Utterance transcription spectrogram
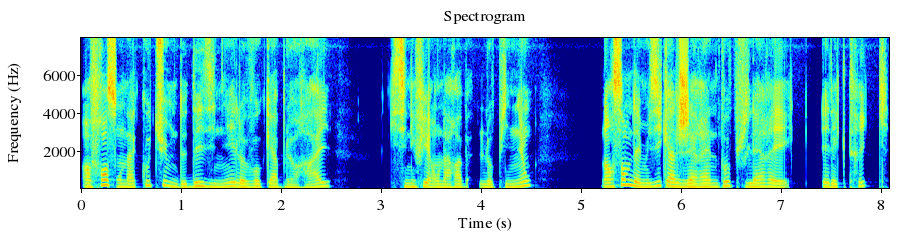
En France, on a coutume de désigner le vocable rail, qui signifie en arabe l'opinion, l'ensemble des musiques algériennes populaires et électriques,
